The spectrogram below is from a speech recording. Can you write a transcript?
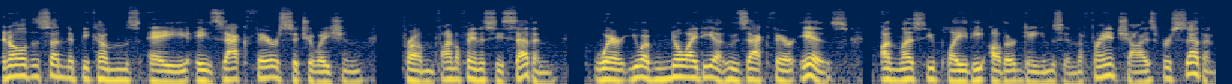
And all of a sudden it becomes a, a Zack Fair situation from Final Fantasy VII, where you have no idea who Zack Fair is unless you play the other games in the franchise for 7.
